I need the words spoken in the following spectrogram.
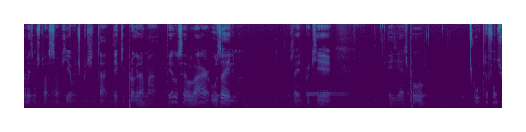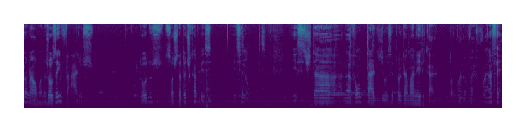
na mesma situação que eu, tipo, de tá, ter que programar pelo celular, usa ele, mano. Usa ele, porque ele é, tipo, ultra funcional, mano. Já usei vários. Todos só te dá dor de cabeça. Esse não. Esse te dá, dá vontade de você programar nele, cara. Então vai, vai, vai na fé.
